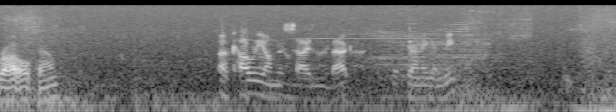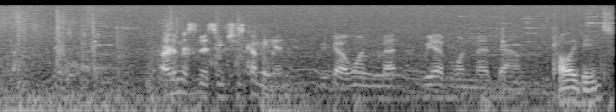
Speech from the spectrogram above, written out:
Ra ult down. A Kali on this side in the back. Just running at me. Artemis missing. She's coming in. We've got one med. We have one med down. Kali beads.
